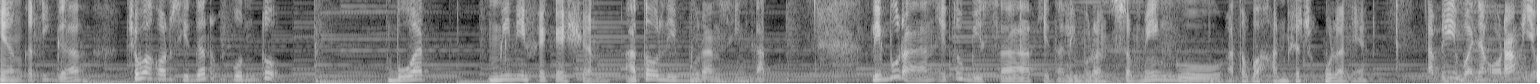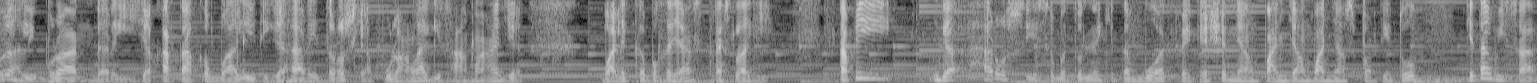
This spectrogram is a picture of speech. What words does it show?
Yang ketiga, coba consider untuk buat mini vacation atau liburan singkat. Liburan itu bisa kita liburan seminggu atau bahkan bisa sebulan ya. Tapi banyak orang ya udah liburan dari Jakarta ke Bali tiga hari terus ya pulang lagi sama aja. Balik ke pekerjaan stres lagi. Tapi nggak harus sih sebetulnya kita buat vacation yang panjang-panjang seperti itu. Kita bisa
